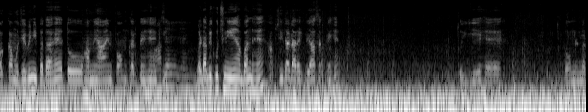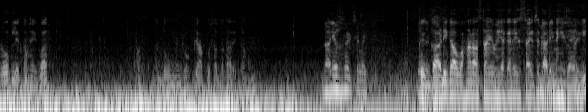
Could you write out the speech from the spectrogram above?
पक्का मुझे भी नहीं पता है तो हम यहाँ इन्फॉर्म करते हैं कि बट अभी कुछ नहीं है यहाँ बंद है। आप सीधा डायरेक्ट जा सकते हैं। तो ये है दो मिनट में रोक लेता हूँ एक बार। मैं दो मिनट रोक के आपको सब बता देता हूँ। गाड़ी उस साइड से भाई। कि गाड़ी का वहाँ रास्ता है भैया कह रहे हैं इस साइड से गाड़ी नहीं जाएगी।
